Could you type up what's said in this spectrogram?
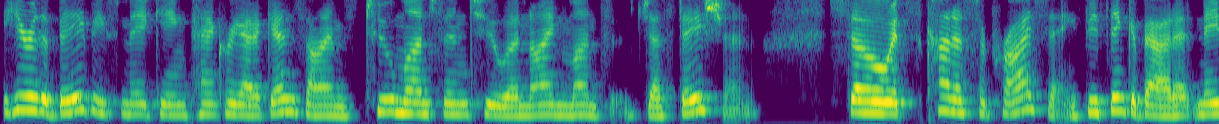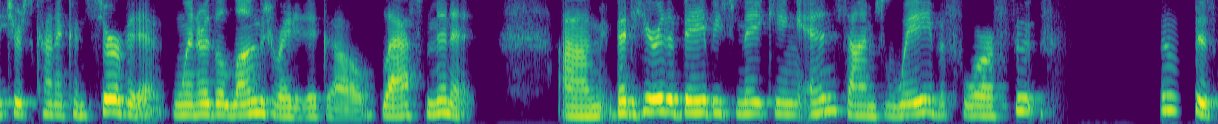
here, the baby's making pancreatic enzymes two months into a nine-month gestation so it's kind of surprising. If you think about it, nature's kind of conservative. When are the lungs ready to go? Last minute. Um, but here the baby's making enzymes way before food, food is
